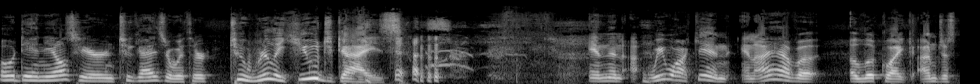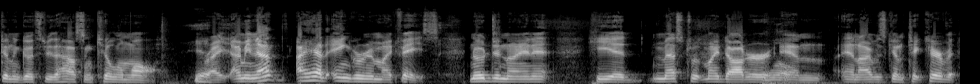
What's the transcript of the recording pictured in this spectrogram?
Oh, Danielle's here and two guys are with her. Two really huge guys. and then we walk in and I have a, a look like I'm just going to go through the house and kill them all. Yeah. Right? I mean, that I had anger in my face. No denying it. He had messed with my daughter and and I was going to take care of it.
